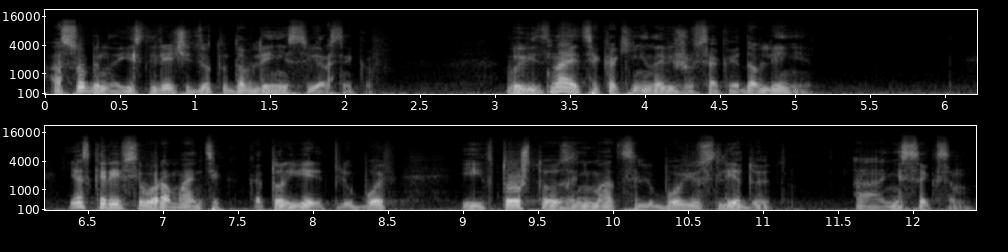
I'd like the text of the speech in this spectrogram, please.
Особенно, если речь идет о давлении сверстников. Вы ведь знаете, как я ненавижу всякое давление. Я, скорее всего, романтик, который верит в любовь и в то, что заниматься любовью следует, а не сексом.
